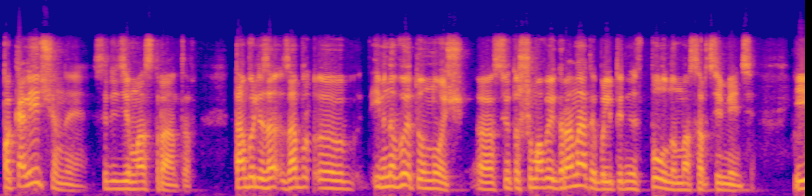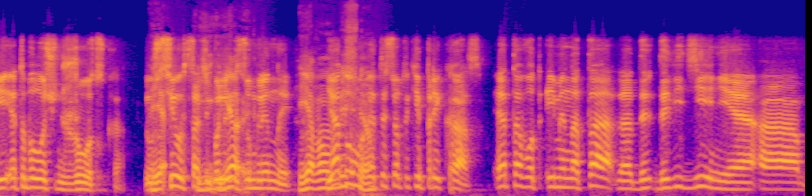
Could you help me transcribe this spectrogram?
покалеченные среди демонстрантов. Там были за- заб- э, именно в эту ночь э, светошумовые гранаты были переданы в полном ассортименте. И это было очень жестко. И Я- все, кстати, были я- изумлены. Я вам Я объясню. думаю, это все-таки приказ. Это вот именно та э, доведение а,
